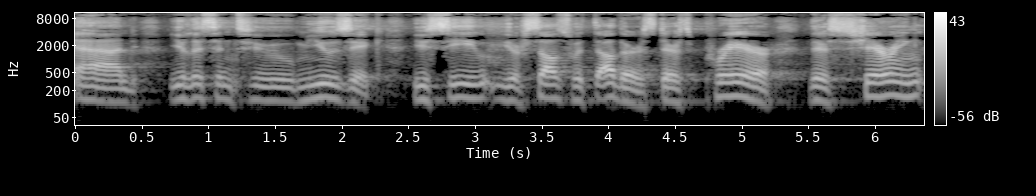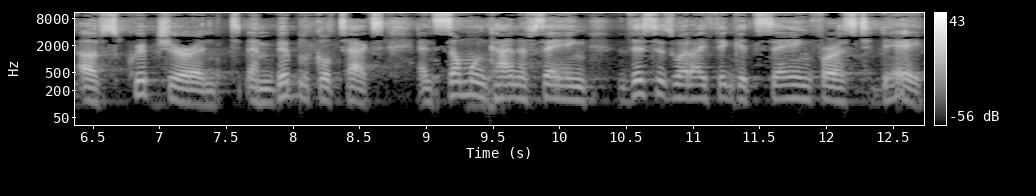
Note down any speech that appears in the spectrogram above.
and you listen to music, you see yourselves with others. There's prayer, there's sharing of scripture and, and biblical text, and someone kind of saying, This is what I think it's saying for us today.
